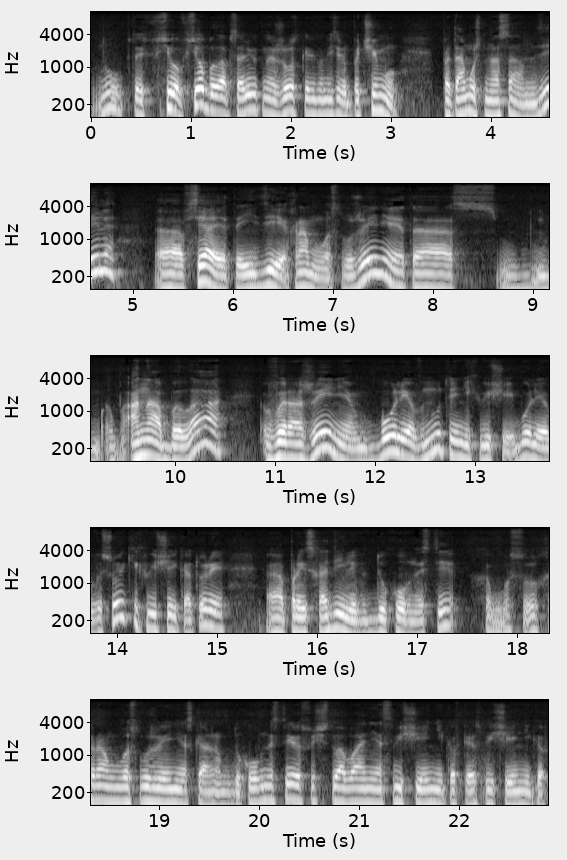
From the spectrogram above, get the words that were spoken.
ну, то есть все, все было абсолютно жестко регламентировано. Почему? Потому что на самом деле вся эта идея храмового служения, это, она была выражением более внутренних вещей, более высоких вещей, которые происходили в духовности храмового служения, скажем, в духовности существования священников, первосвященников.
